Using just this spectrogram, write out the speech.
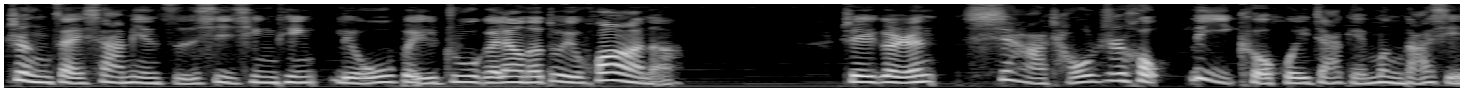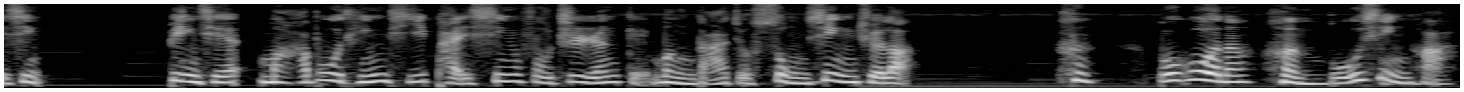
正在下面仔细倾听刘备、诸葛亮的对话呢。这个人下朝之后，立刻回家给孟达写信，并且马不停蹄派心腹之人给孟达就送信去了。哼，不过呢，很不幸哈，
